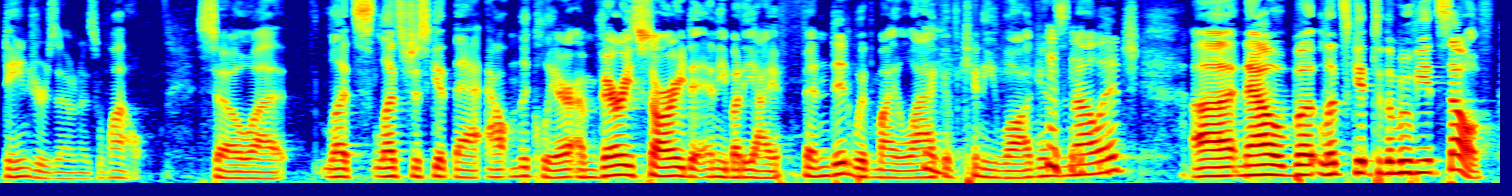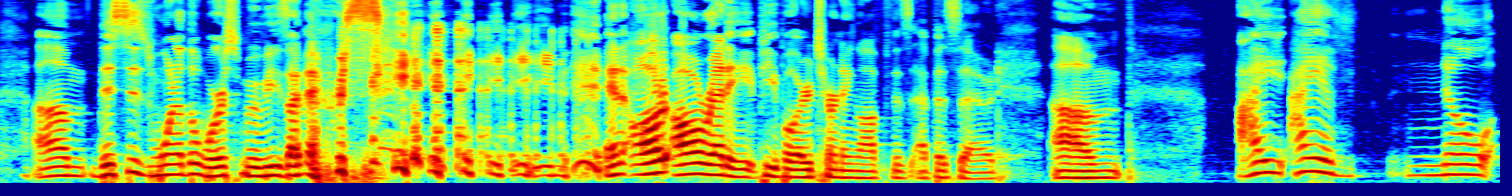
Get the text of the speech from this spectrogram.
Danger Zone as well. So uh, let's let's just get that out in the clear. I'm very sorry to anybody I offended with my lack of Kenny Loggins knowledge. Uh, now, but let's get to the movie itself. Um, this is one of the worst movies I've ever seen, and al- already people are turning off this episode. Um, I I have no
